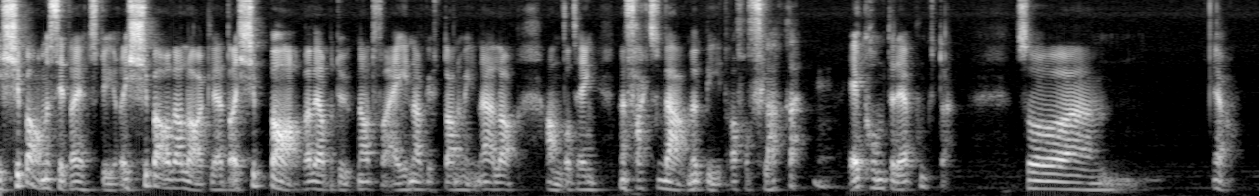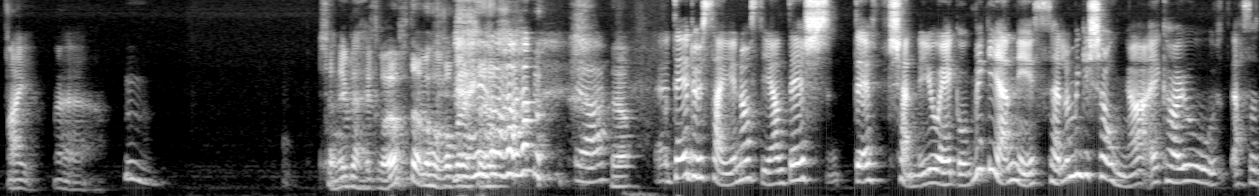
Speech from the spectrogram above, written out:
Ikke bare med å sitte i et styre, ikke bare være lagleder, ikke bare være på dugnad for en av guttene mine eller andre ting, men faktisk være med og bidra for flere. Jeg kom til det punktet. Så ja. Nei. Eh, Kjenner jeg blir helt rørt av å høre på dette. Ja. Ja. Det du sier nå, Stian, det, det kjenner jo jeg òg meg igjen i. Selv om jeg ikke har unger. Jeg har jo, altså,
